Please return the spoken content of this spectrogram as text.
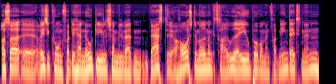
Og så øh, risikoen for det her no-deal, som vil være den værste og hårdeste måde, man kan træde ud af EU på, hvor man fra den ene dag til den anden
